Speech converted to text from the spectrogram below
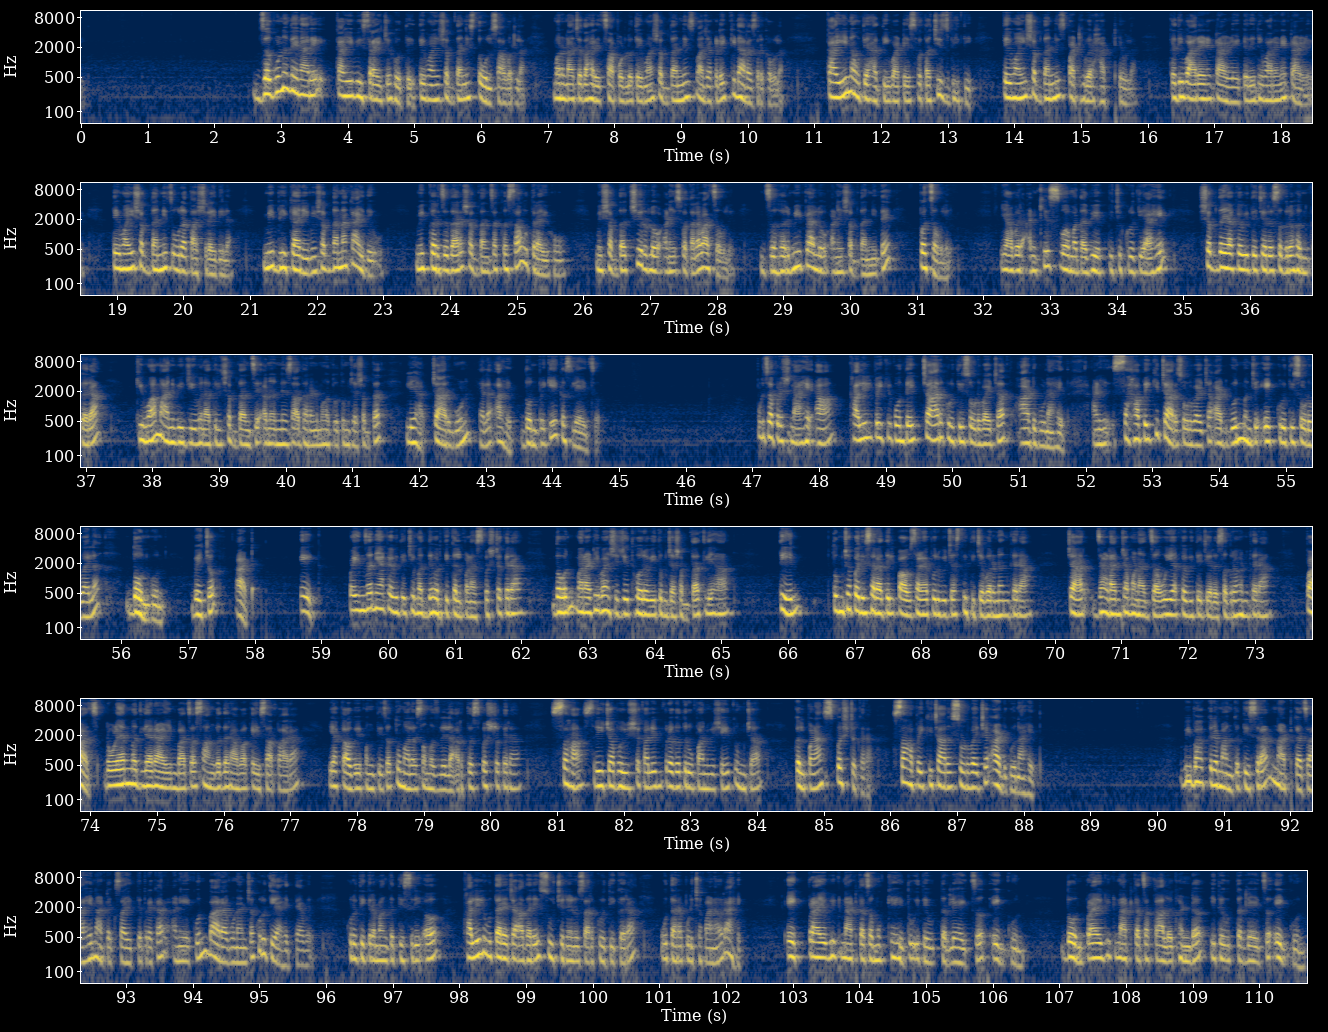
जगून देणारे काही विसरायचे होते तेव्हाही शब्दांनीच तोल सावरला. मरणाच्या धारेत सापडलो तेव्हा शब्दांनीच माझ्याकडे किनारा सरकवला काही नव्हते हाती वाटे स्वतःचीच भीती. तेव्हाही शब्दांनीच पाठीवर हात ठेवला. कधी वाऱ्याने टाळले कधी निवाऱ्याने टाळले. तेव्हाही शब्दांनीच उरात आश्रय दिला. मी भिकारी मी शब्दांना काय देऊ? मी कर्जदार शब्दांचा कसा उतराई हो मी शब्दात शिरलो आणि स्वतःला वाचवले. जहर मी प्यालो आणि शब्दांनी ते पचवले. यावर आणखी स्वमत अभिव्यक्तीची कृती आहे. शब्द या कवितेचे रसग्रहण करा किंवा मानवी जीवनातील शब्दांचे अनन्यसाधारण महत्त्व तुमच्या शब्दात लिहा. चार गुण ह्याला आहेत. दोनपैकी एकच लिहायचं पुढचा प्रश्न आहे आ. खालीलपैकी कोणत्याही चार कृती सोडवायच्यात आठ गुण आहेत. आणि सहापैकी चार सोडवायच्या आठ गुण म्हणजे एक कृती सोडवायला दोन गुण. बेचोक आठ. एक. पैंजण या कवितेची मध्यवर्ती कल्पना स्पष्ट करा. दोन. मराठी भाषेची थोरवी तुमच्या शब्दात लिहा. तीन. तुमच्या परिसरातील पावसाळ्यापूर्वीच्या स्थितीचे वर्णन करा. चार. झाडांच्या मनात जाऊ या कवितेचे रसग्रहण करा. पाच. डोळ्यांमधल्या डाळिंबाचा सांग धरावा कैसा पारा. या काव्यपंक्तीचा तुम्हाला समजलेला अर्थ स्पष्ट करा. सहा स्त्रीच्या भविष्यकालीन प्रगत रूपांविषयी तुमच्या कल्पना स्पष्ट करा. सहापैकी चारच सोडवायचे आठ गुण आहेत. विभाग क्रमांक तिसरा नाटकाचा आहे. नाटक साहित्य प्रकार आणि एकूण बारा गुणांच्या कृती आहेत त्यावर. कृती क्रमांक तिसरी अ खालील उतार्याच्या आधारे सूचनेनुसार कृती करा. उतारा पुढच्या पानावर आहे. एक प्रायोगिक नाटकाचा मुख्य हेतू इथे उत्तर लिहायचं एक गुण. दोन प्रायोगिक नाटकाचा कालखंड इथे उत्तर लिहायचं एक गुण.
